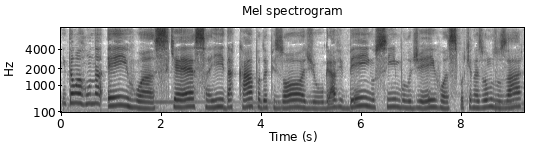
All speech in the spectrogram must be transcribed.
Então a runa Eihuas, que é essa aí da capa do episódio, grave bem o símbolo de Eihuas, porque nós vamos usar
